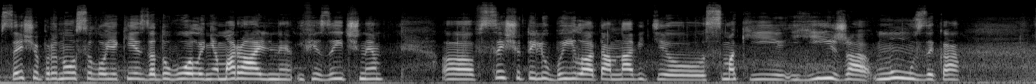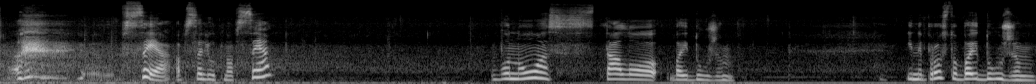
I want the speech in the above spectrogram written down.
все, що приносило якесь задоволення моральне і фізичне, е, все, що ти любила, там навіть смаки, їжа, музика, все, абсолютно все, воно стало байдужим. І не просто байдужим,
